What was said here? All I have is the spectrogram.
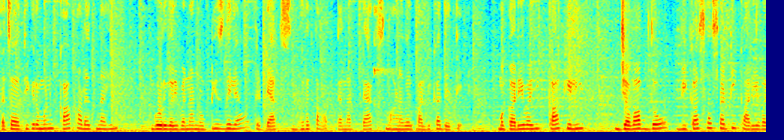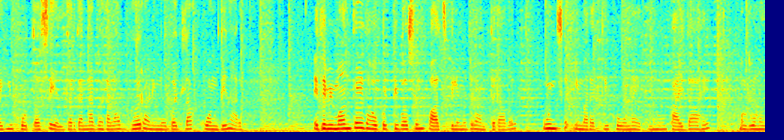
त्याचं अतिक्रमण का काढत नाही? गोरगरिबांना नोटीस दिल्या ते टॅक्स भरतात. त्यांना टॅक्स महानगरपालिका देते. मग कार्यवाही का केली? जबाब दो विकासासाठी कार्यवाही होत असेल तर त्यांना घराला घर आणि मोबदला कोण देणार? येथे विमानतळ धावपट्टीपासून पाच किलोमीटर अंतरावर उंच इमारती होऊ नयेत म्हणून कायदा आहे. मग दोन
